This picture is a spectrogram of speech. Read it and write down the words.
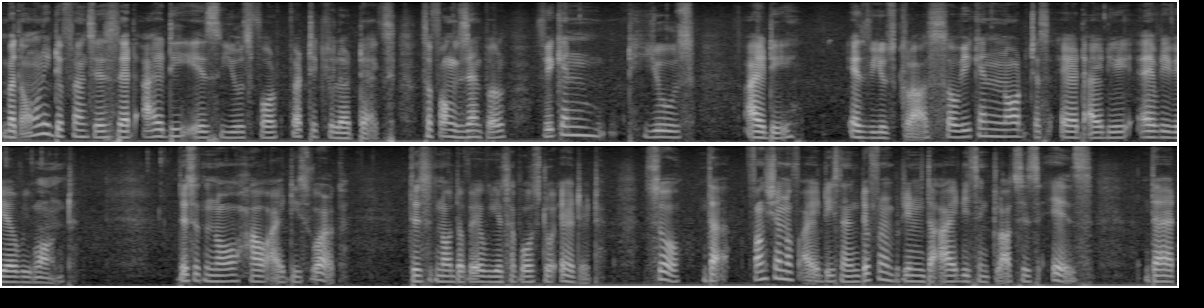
but the only difference is that ID is used for particular tags. So for example, we can use ID as we use class, so we cannot just add ID everywhere we want. This is not how IDs work. This is not the way we are supposed to add it. So the function of IDs and the difference between the IDs and classes is that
